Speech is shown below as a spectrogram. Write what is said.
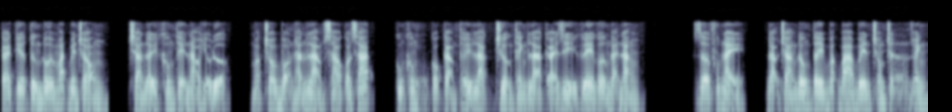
Cái kia từng đôi mắt bên trong, tràn đầy không thể nào hiểu được, mặc cho bọn hắn làm sao quan sát, cũng không có cảm thấy lạc trường thanh là cái gì ghê gớm đại năng. Giờ phút này, đạo tràng đông tây bắc ba bên trong trận doanh,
